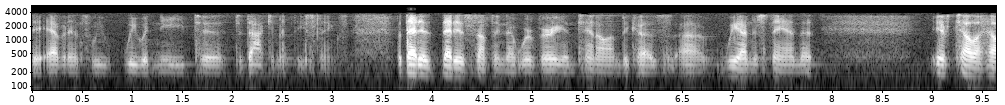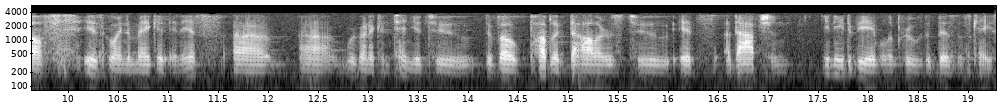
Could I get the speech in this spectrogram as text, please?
the evidence we, we would need to, to document these things. But that is that is something that we're very intent on because uh, we understand that if telehealth is going to make it, and if uh, uh, we're going to continue to devote public dollars to its adoption, you need to be able to prove the business case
